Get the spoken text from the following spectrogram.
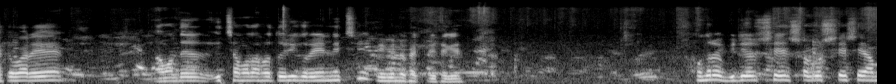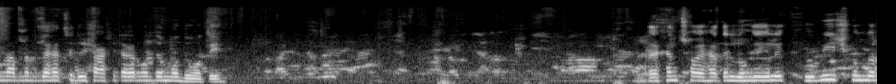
একেবারে আমাদের ইচ্ছা মতো আমরা তৈরি করে নিচ্ছি বিভিন্ন ফ্যাক্টরি থেকে। বন্ধুরা, ভিডিওর শেষ, সর্বশেষে আমরা আপনাদের দেখাচ্ছি দুইশো আশি টাকার মধ্যে মধুমতি। দেখেন ছয় হাতের লুঙ্গিগুলি খুবই সুন্দর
